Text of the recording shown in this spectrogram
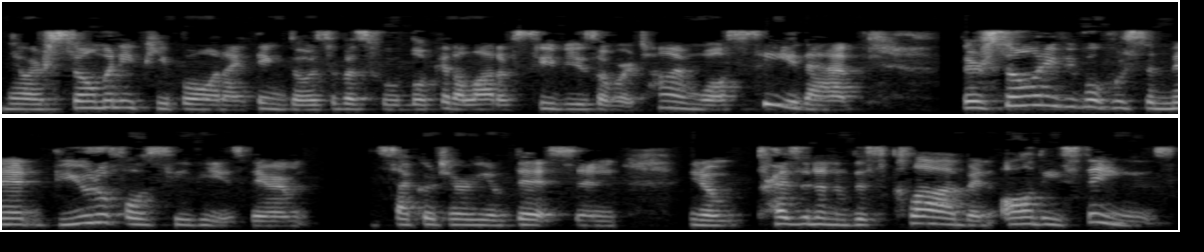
There are so many people, and I think those of us who look at a lot of CVs over time will see that there's so many people who submit beautiful CVs. They're secretary of this and you know president of this club and all these things.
